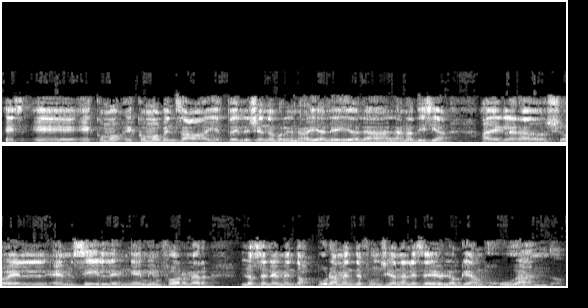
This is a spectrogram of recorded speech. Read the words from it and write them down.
Es, eh, es, como, es como pensaba, ahí estoy leyendo porque no había leído la, la noticia, ha declarado Joel Emsil en Game Informer, los elementos puramente funcionales se desbloquean jugando.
